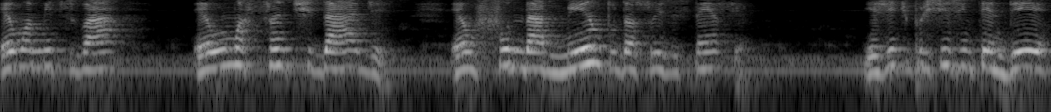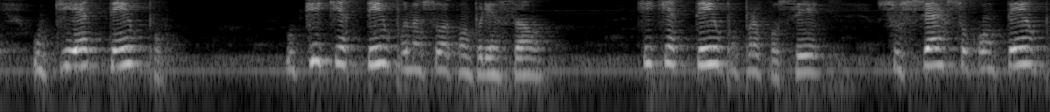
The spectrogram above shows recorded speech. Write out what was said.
é uma mitzvah, é uma santidade, é um fundamento da sua existência. E a gente precisa entender o que é tempo. O que, que é tempo na sua compreensão? O que, que é tempo para você? Sucesso com tempo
